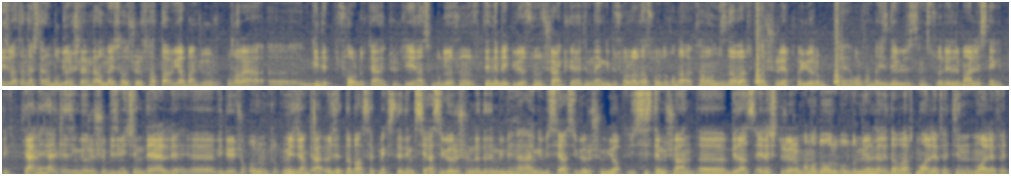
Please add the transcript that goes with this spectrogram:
Biz vatandaşların bu görüşlerini de almaya çalışıyoruz. Hatta yabancı uyruklulara e, gidip sorduk yani Türkiye'yi nasıl buluyorsunuz, ne bekliyorsunuz şu anki yönetimden gibi sorular da sorduk. O da kanalımızda var. Şuraya koyuyorum. Ee, oradan da izleyebilirsiniz. Suriyeli mahallesine gittik. Yani herkesin görüşü bizim için değerli. Ee, videoyu çok uzun tutmayacağım. Yani özetle bahsetmek istediğim siyasi görüşümde dediğim gibi herhangi bir siyasi görüşüm yok. Sistemi şu an e, biraz eleştiriyorum ama doğru bulduğum yönleri de var. Muhalefetin muhalefet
